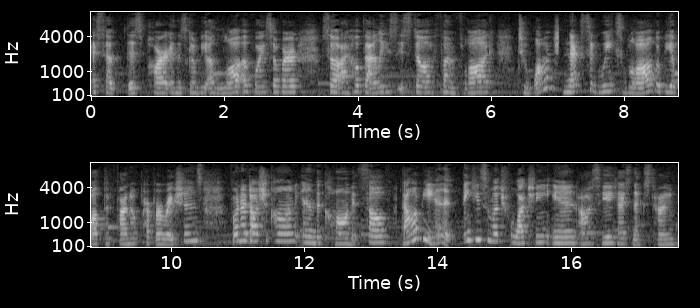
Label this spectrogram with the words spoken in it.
except this part and there's gonna be a lot of voiceover. So I hope that at least it's still a fun vlog to watch. Next week's vlog will be about the final preparations for Nadeshicon and the con itself. That would be it. Thank you so much for watching and I'll see you guys next time.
